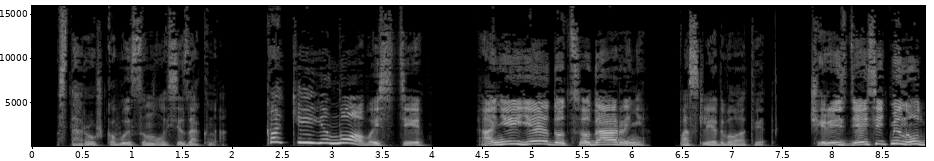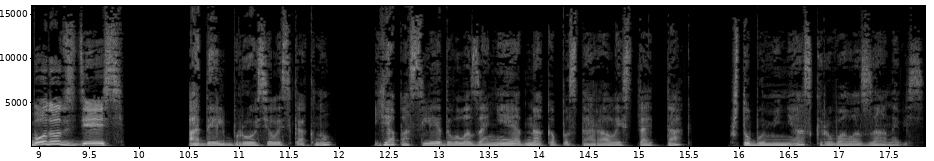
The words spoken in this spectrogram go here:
— старушка высунулась из окна. «Какие новости?» «Они едут, сударыня!» — последовал ответ. «Через десять минут будут здесь!» Адель бросилась к окну. Я последовала за ней, однако постаралась стать так, чтобы меня скрывала занавесь,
